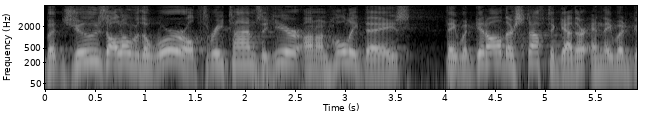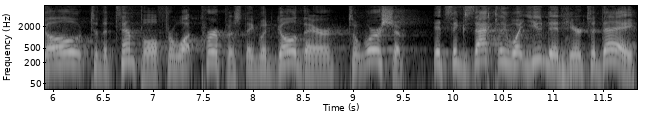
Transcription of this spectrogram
But Jews all over the world, three times a year on unholy days, they would get all their stuff together and they would go to the temple for what purpose? They would go there to worship. It's exactly what you did here today.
